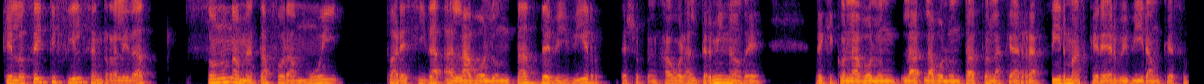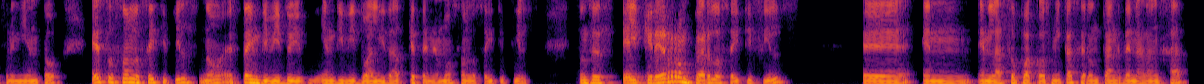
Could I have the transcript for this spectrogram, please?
que los 80 Fields en realidad son una metáfora muy parecida a la voluntad de vivir de Schopenhauer, al término de de que con la, volun la, la, voluntad con la que reafirmas querer vivir aunque es sufrimiento, esos son los 80 feels, ¿no? Esta individu individualidad que tenemos son los 80 feels. Entonces, el querer romper los 80 feels eh, en, en, la sopa cósmica, ser un tank de naranja,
